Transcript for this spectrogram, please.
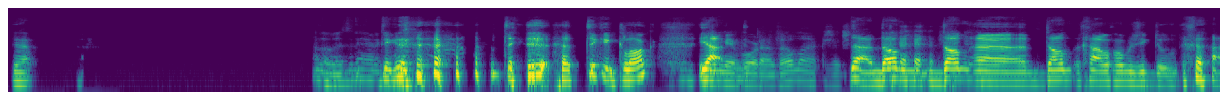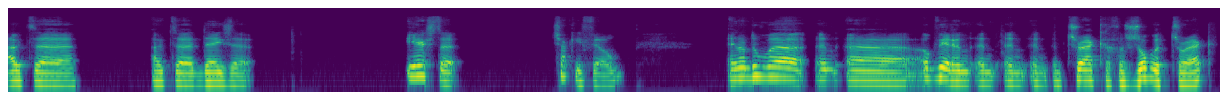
ja. En dat is het eigenlijk. Ticking clock. Ja, Niet meer woorden aan vuil maken. Ja, dan, dan, eh, dan gaan we gewoon muziek doen uit, eh, uit eh, deze eerste Chucky-film. En dan doen we een, eh, ook weer een, een, een, een, track, een gezongen track,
